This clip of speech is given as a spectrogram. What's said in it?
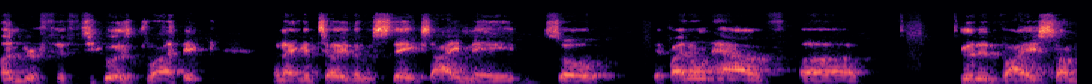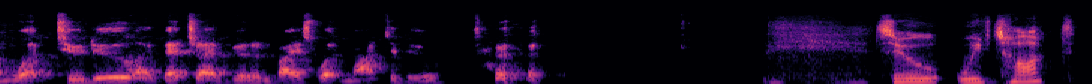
under 50 was like, and I can tell you the mistakes I made. So if I don't have uh, good advice on what to do, I bet you I have good advice what not to do. so we've talked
